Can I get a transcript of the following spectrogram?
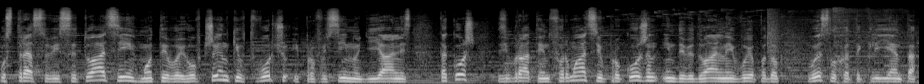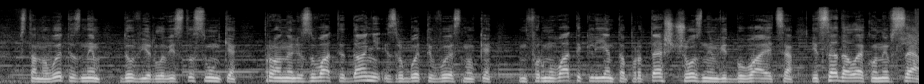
у стресовій ситуації, мотиви його вчинків, творчу і професійну діяльність. Також зібрати інформацію про кожен індивідуальний випадок, вислухати клієнта, встановити з ним довірливі стосунки, проаналізувати дані і зробити висновки, інформувати клієнта про те, що з ним відбувається. І це далеко не все.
